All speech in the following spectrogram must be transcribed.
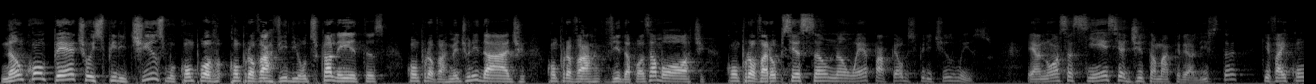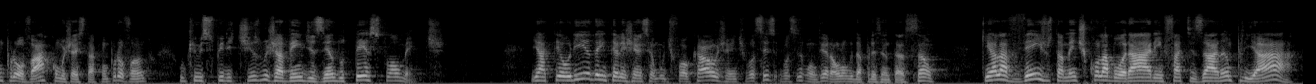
não compete ao Espiritismo comprovar vida em outros planetas, comprovar mediunidade, comprovar vida após a morte, comprovar obsessão. Não é papel do Espiritismo isso. É a nossa ciência dita materialista que vai comprovar, como já está comprovando, o que o Espiritismo já vem dizendo textualmente. E a teoria da inteligência multifocal, gente, vocês, vocês vão ver ao longo da apresentação, que ela vem justamente colaborar, enfatizar, ampliar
